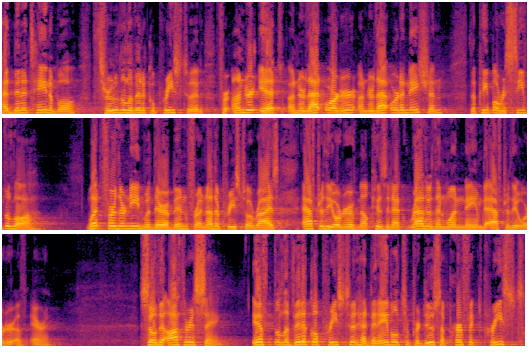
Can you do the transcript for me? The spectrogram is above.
had been attainable through the Levitical priesthood, for under it, under that order, under that ordination, the people received the law, what further need would there have been for another priest to arise after the order of Melchizedek rather than one named after the order of Aaron? So the author is saying, if the Levitical priesthood had been able to produce a perfect priest,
